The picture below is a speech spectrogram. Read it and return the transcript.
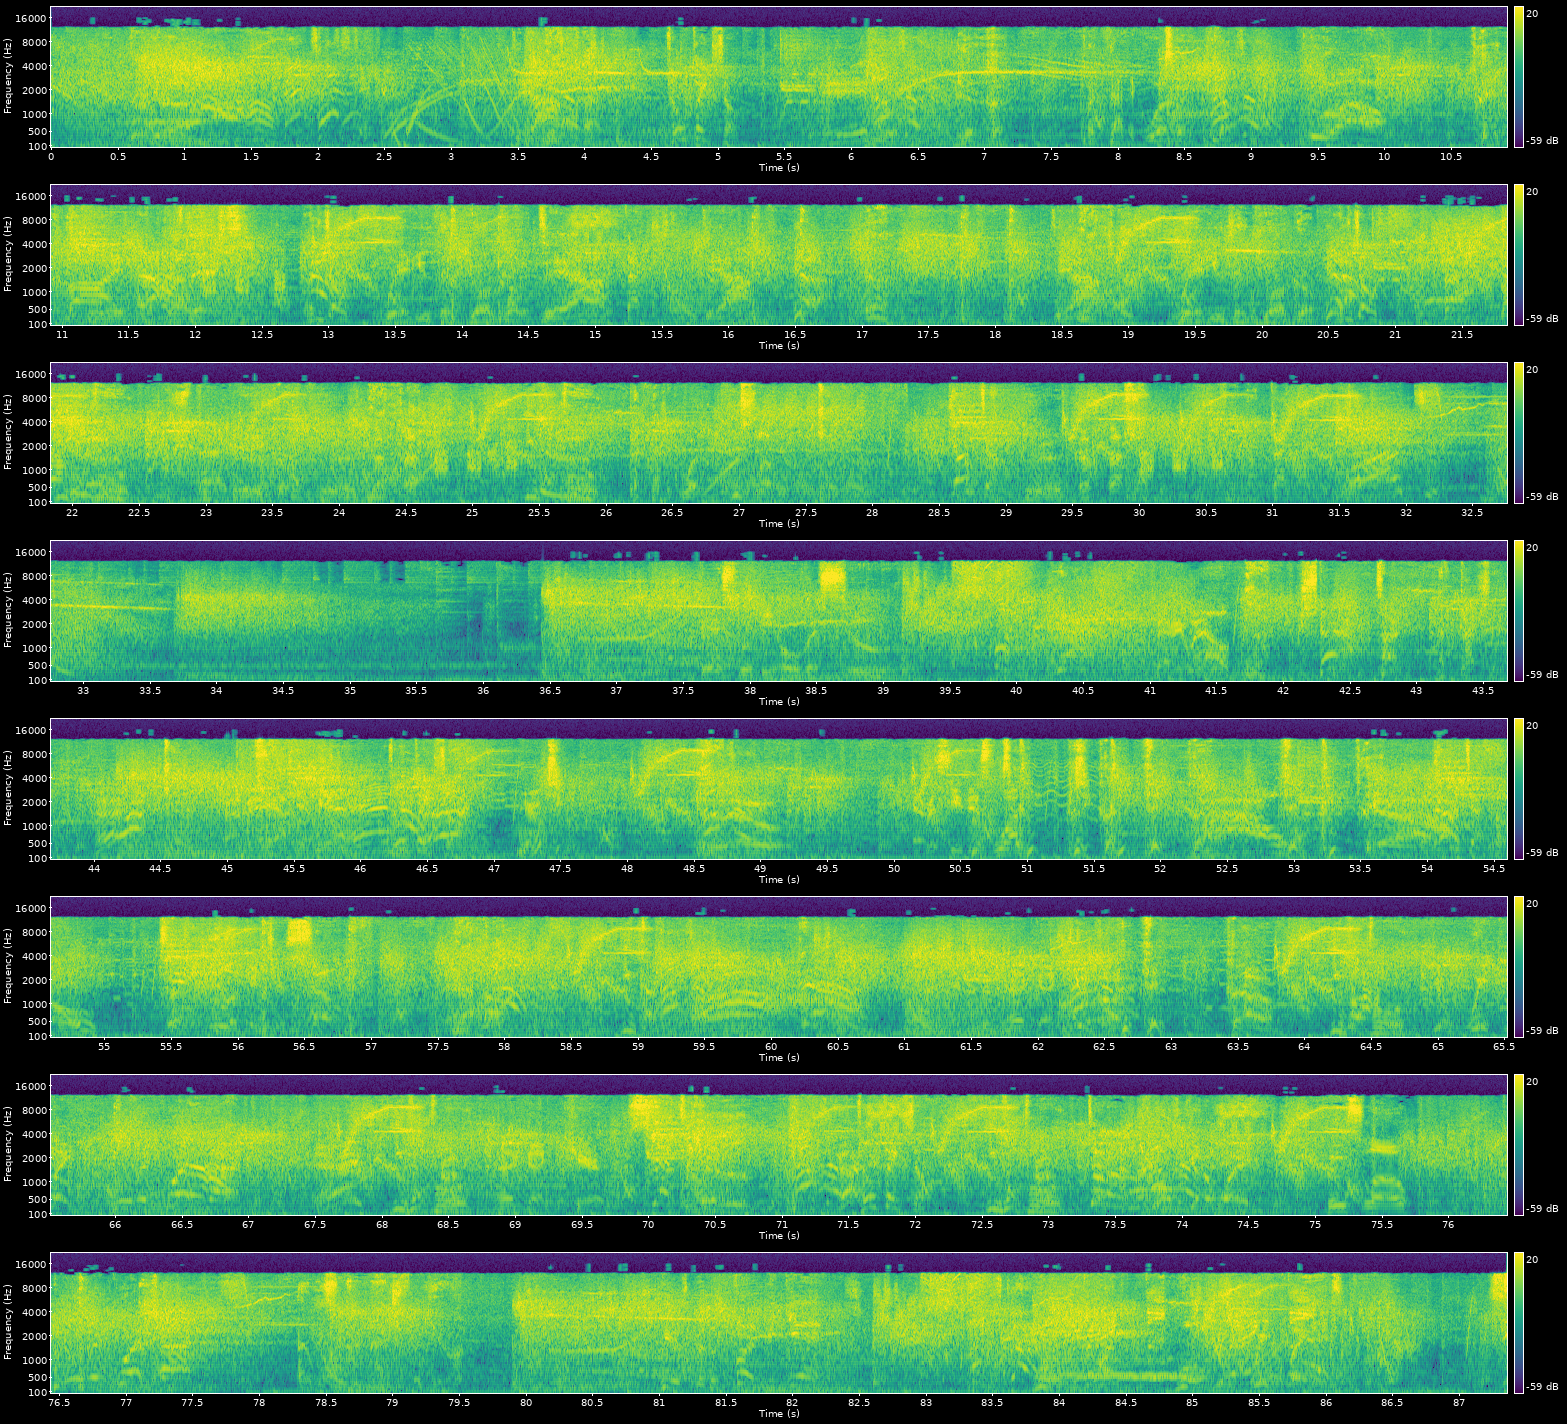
Don't think so. Pathetic work. Where do you think you're going? Where do you think you're going? You fool! Pathetic work. Slow. This will be over soon. Very well. I've got you. Don't think so. Hello. Ever see this one? Ow! Oh. Look at yourself. You. Fool! You weakling! Moving back! You fool! I got careless. Don't think so! You fool! Don't I let him get away. Too slow. Moving back! I was no match for you. Here's where the fun begins.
